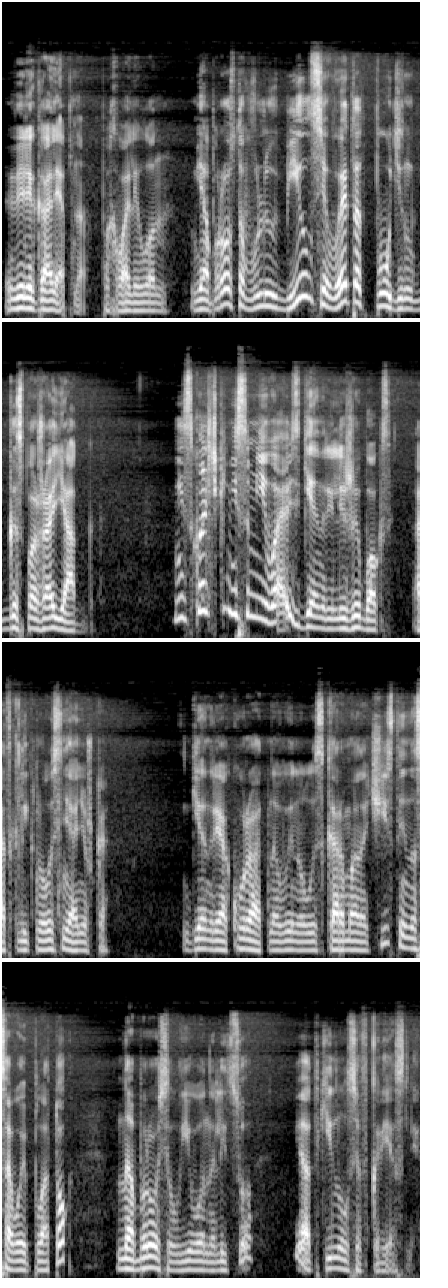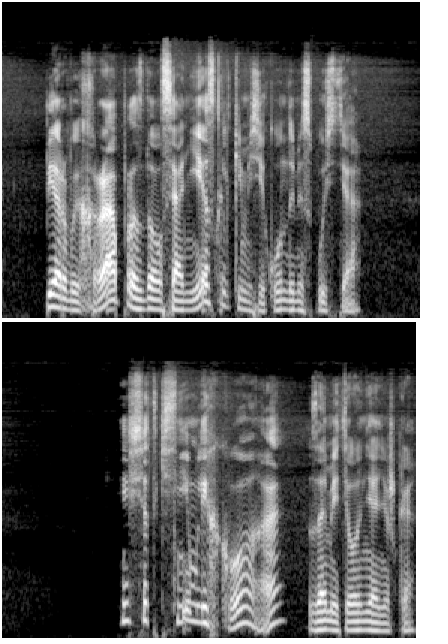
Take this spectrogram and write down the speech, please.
«Великолепно», — похвалил он. Я просто влюбился в этот пудинг, госпожа Яг. «Нисколько не сомневаюсь, Генри Лежебокс», — откликнулась нянюшка. Генри аккуратно вынул из кармана чистый носовой платок, набросил его на лицо и откинулся в кресле. Первый храп раздался несколькими секундами спустя. «И все-таки с ним легко, а?» — заметила нянюшка.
